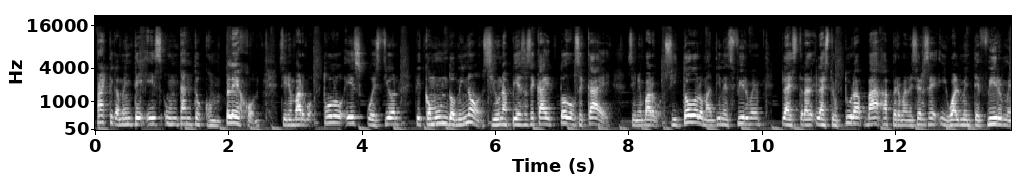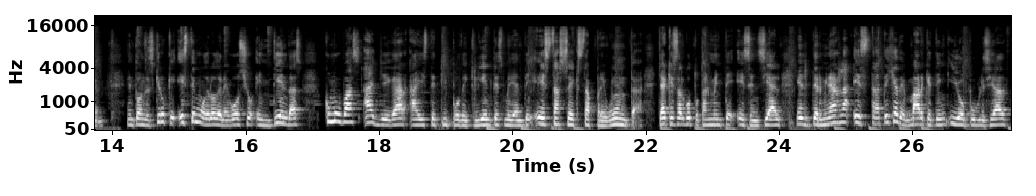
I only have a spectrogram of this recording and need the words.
prácticamente es un tanto complejo. Sin embargo, todo es cuestión de como un dominó. Si una pieza se cae, todo se cae. Sin embargo, si todo lo mantienes firme, la, estructura va a permanecerse igualmente firme. Entonces, quiero que este modelo de negocio entiendas cómo vas a llegar a este tipo de clientes mediante esta sexta pregunta, ya que es algo totalmente esencial el determinar la estrategia de marketing y o publicidad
